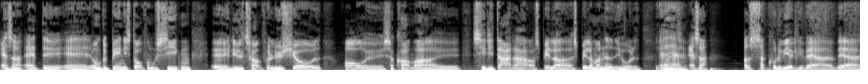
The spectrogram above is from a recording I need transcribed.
Altså, at, øh, at onkel Benny står for musikken, øh, Lille Tom for lysshowet, og øh, så kommer øh, Sidi Dada og spiller, spiller mig ned i hullet. Ja, ja. Altså, og så kunne det virkelig være, være,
